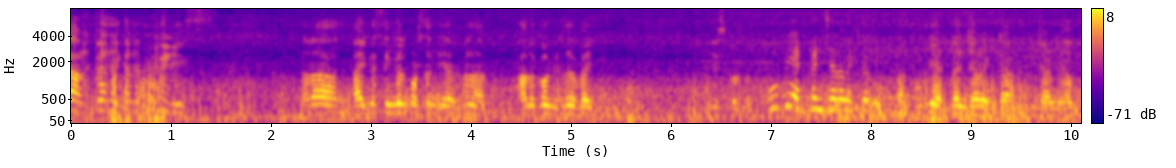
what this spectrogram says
যারা আসবেন এখানে খুবই রিস্ক তারা বাইকে সিঙ্গেল পার্সন নিয়ে আসবেন আর ভালো কন্ডিশনের বাইক ইউজ করবেন খুবই অ্যাডভেঞ্চারাল একটা আর খুবই অ্যাডভেঞ্চার একটা জার্নি হবে।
